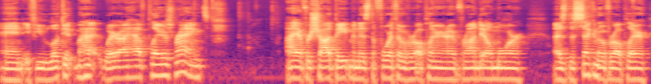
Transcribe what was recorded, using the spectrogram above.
And if you look at my, where I have players ranked, I have Rashod Bateman as the fourth overall player, and I have Rondale Moore as the second overall player.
